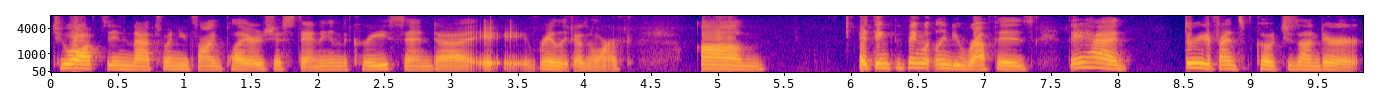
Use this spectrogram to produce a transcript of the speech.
too often that's when you find players just standing in the crease, and uh, it, it, really doesn't work. Um, I think the thing with Lindy Ruff is they had three defensive coaches under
